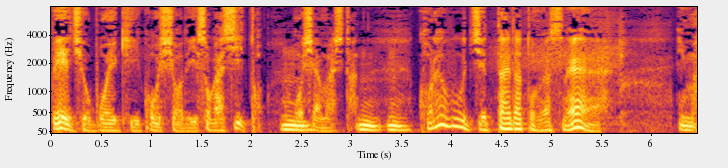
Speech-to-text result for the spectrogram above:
米中貿易交渉で忙しいとおっしゃいました、うん。うん、これは実態だと思いますね今。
